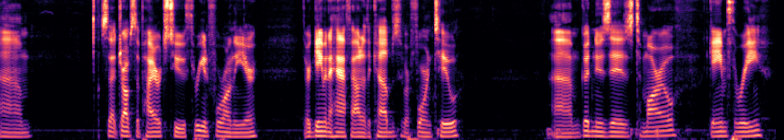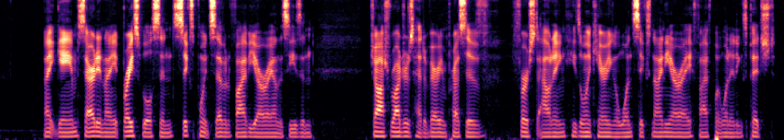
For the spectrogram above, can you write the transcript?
Um, so that drops the Pirates to 3 and 4 on the year. They're a game and a half out of the Cubs, who are 4 and 2. Um, good news is tomorrow, game three, night game, Saturday night, Bryce Wilson, 6.75 ERA on the season. Josh Rogers had a very impressive first outing. He's only carrying a 1.69 ERA, 5.1 innings pitched.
